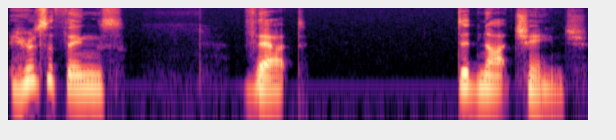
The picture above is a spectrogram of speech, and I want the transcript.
here's the things that did not change.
